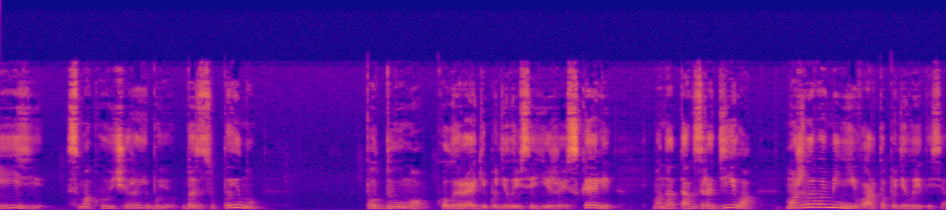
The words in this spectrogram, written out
Ізі, смакуючи рибою без зупину, подумав, коли Регі поділився їжею з келі, вона так зраділа, можливо, мені варто поділитися.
